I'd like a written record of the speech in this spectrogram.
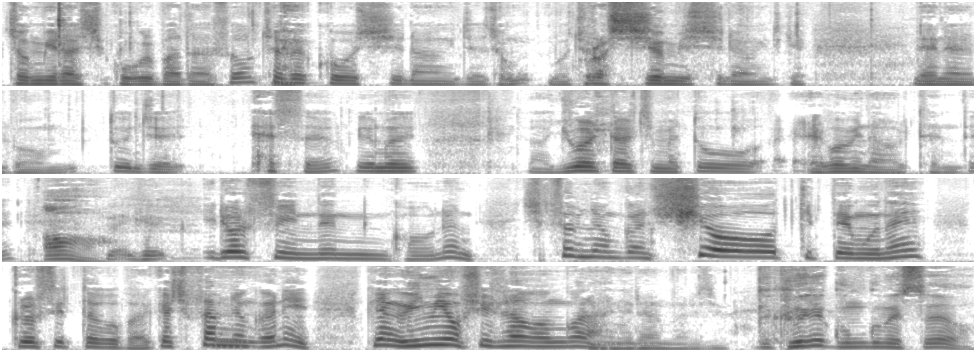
정미라 씨 곡을 받아서 최백호 씨랑 이제 정, 뭐 지현미 씨랑 이렇게 낸 앨범 또 이제 했어요. 그러면 6월 달쯤에 또 앨범이 나올 텐데 어. 이럴 수 있는 거는 13년간 쉬었기 때문에 그럴 수 있다고 봐요. 그러니까 13년간이 그냥 의미 없이 흘러간 건 아니란 말이죠. 그- 그게 궁금했어요.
